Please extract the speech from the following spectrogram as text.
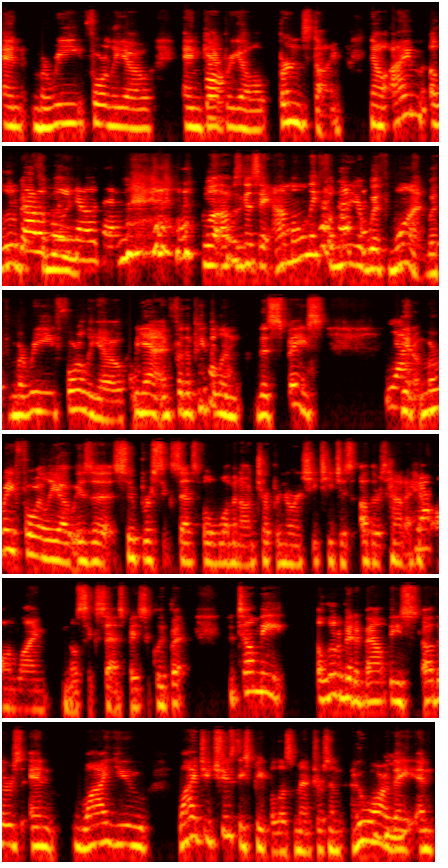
and Marie Forleo and. Gabrielle Bernstein. Now, I'm a little bit probably familiar. know them. well, I was going to say I'm only familiar with one, with Marie Forleo. Yeah, and for the people in this space, yeah. you know, Marie Forleo is a super successful woman entrepreneur, and she teaches others how to have yeah. online, you know, success, basically. But tell me a little bit about these others and why you why did you choose these people as mentors, and who are mm-hmm. they, and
